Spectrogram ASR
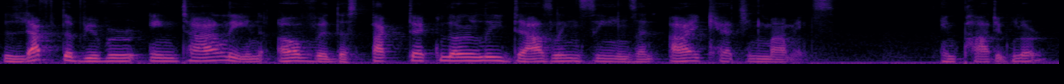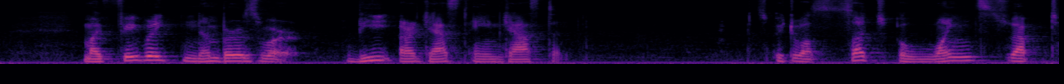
left the viewer entirely in awe with the spectacularly dazzling scenes and eye-catching moments. In particular, my favorite numbers were Be Our Guest and Gaston. So it was such a wind-swept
